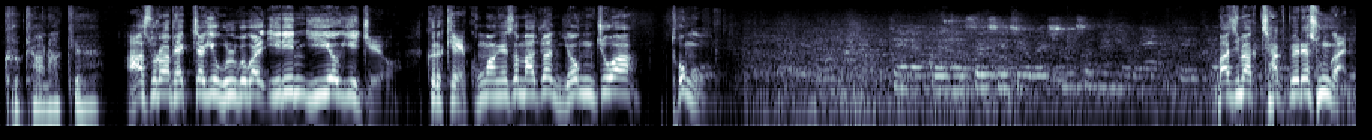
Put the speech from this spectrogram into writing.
그렇게 안 할게. 아수라 백작이 울고 갈 1인 2역이지요. 그렇게 공항에서 마주한 영주와 동우. 마지막 작별의 순간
